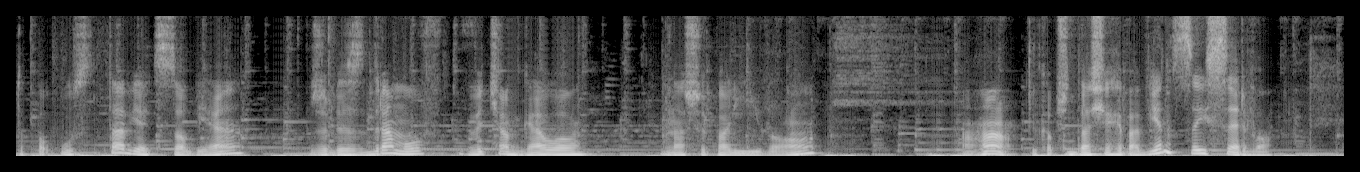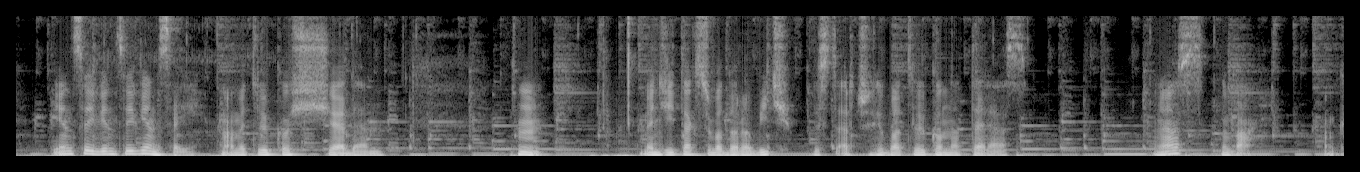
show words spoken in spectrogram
to poustawiać sobie, żeby z dramów wyciągało nasze paliwo. Aha, tylko przyda się chyba więcej serwo. Więcej, więcej, więcej. Mamy tylko 7. Hmm. Będzie i tak trzeba dorobić. Wystarczy chyba tylko na teraz. Raz, dwa. Ok.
